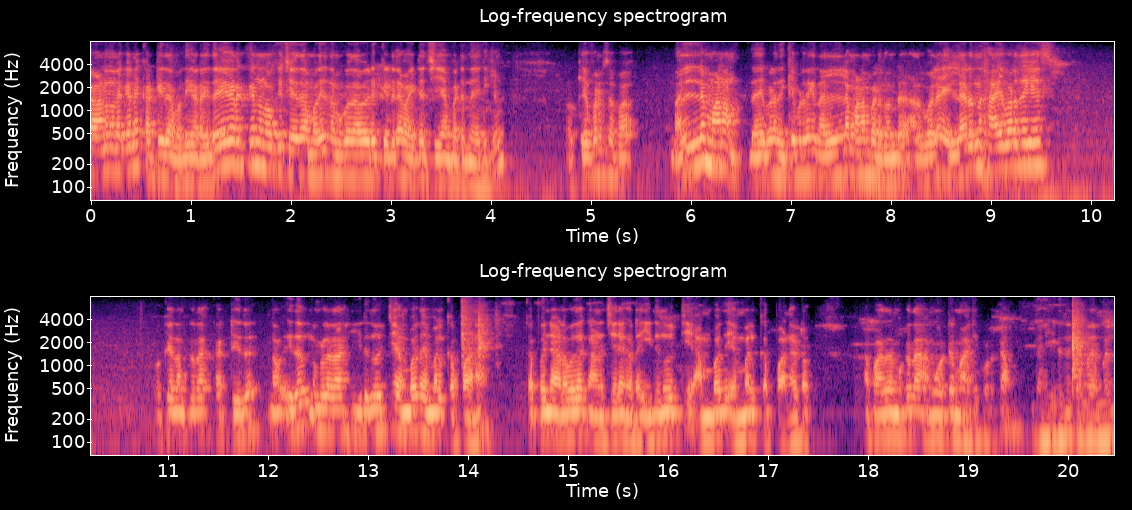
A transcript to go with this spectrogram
കാണുന്നതൊക്കെ തന്നെ കട്ട് ചെയ്താൽ മതി കാരണം ഇതേ കണക്കിന് നോക്കി ചെയ്താൽ മതി. നമുക്ക് ആ ഒരു കിടിലമായിട്ട് ചെയ്യാൻ പറ്റുന്നതായിരിക്കും. ഓക്കെ ഫ്രണ്ട്സ് അപ്പോൾ നല്ല മണം. ഇവിടെ നിൽക്കുമ്പോഴത്തേക്ക് നല്ല മണം വരുന്നുണ്ട്. അതുപോലെ എല്ലാവരും ഒന്ന് ഹായ് പറഞ്ഞ കേസ് ഓക്കെ നമുക്കത് കട്ട് ചെയ്ത് ഇത് നമ്മളതാ ഇരുന്നൂറ്റി അമ്പത് എം എൽ കപ്പാണ് കപ്പിന്റെ അളവ് കാണിച്ചു തരാം കേട്ടോ. ഇരുന്നൂറ്റി അമ്പത് എം എൽ കപ്പാണ് കേട്ടോ. അപ്പോൾ അത് നമുക്കത് അങ്ങോട്ട് മാറ്റി കൊടുക്കാം. ഇരുന്നൂറ്റി അമ്പത് എം എൽ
